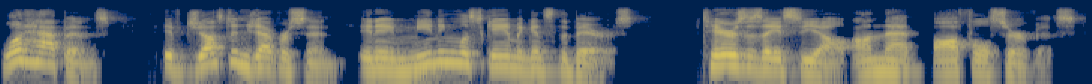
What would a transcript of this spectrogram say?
What happens if Justin Jefferson in a meaningless game against the Bears tears his ACL on that awful surface?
